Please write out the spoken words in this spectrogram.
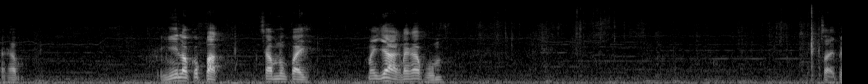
นะครับ อย่างนี้เราก็ปักชำลงไป ไม่ยากนะครับผม ใส่ไป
